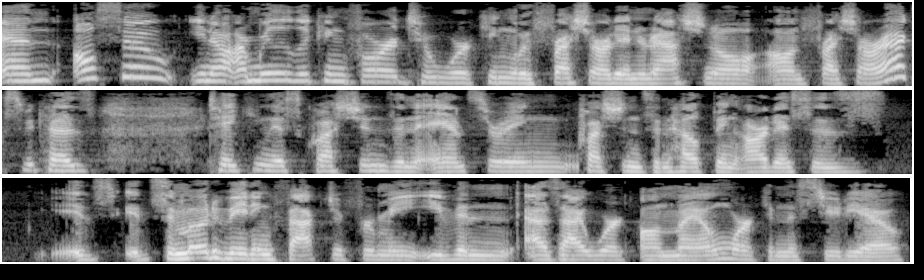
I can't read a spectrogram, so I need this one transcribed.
And also, you know, I'm really looking forward to working with Fresh Art International on Fresh RX because taking this questions and answering questions and helping artists is it's it's a motivating factor for me even as I work on my own work in the studio.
